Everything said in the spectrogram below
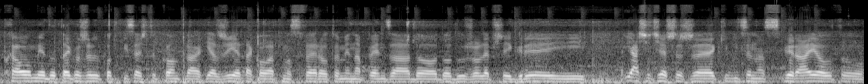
pchało mnie do tego, żeby podpisać tu kontrakt. Ja żyję taką atmosferą, to mnie napędza do, do dużo lepszej gry i ja się cieszę, że kibice nas wspierają. Tu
